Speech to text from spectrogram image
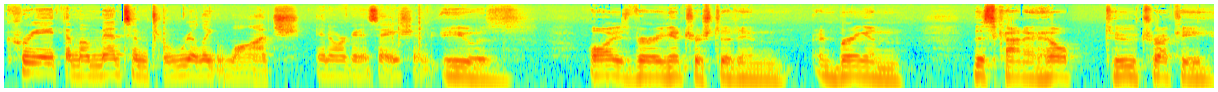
create the momentum to really launch an organization. He was always very interested in, in bringing this kind of help to Truckee.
